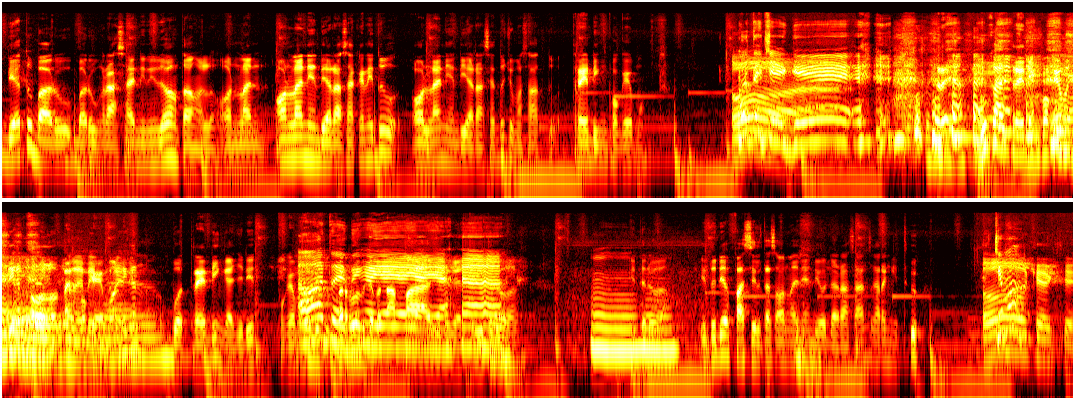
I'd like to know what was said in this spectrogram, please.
dia tuh baru baru ngerasain ini doang tau gak lo? Online online yang dia rasakan itu online yang dia rasain itu cuma satu, trading Pokemon. Oh, TCG. Tra- bukan trading Pokemon jadi kan kalau lo main Pokemon ini kan buat trading kan. Jadi Pokemon Oh, lo trading, dapat iya, apa iya, gitu iya. kan. Itu doang. Hmm. Itu doang. Itu dia fasilitas online yang dia udah rasain sekarang itu. Oh Cuma- oke oke.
